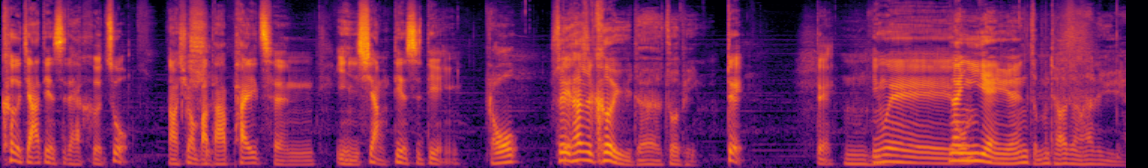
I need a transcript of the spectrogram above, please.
客家电视台合作，然后希望把它拍成影像电视电影。哦，所以它是客语的作品。对对，嗯，因为那你演员怎么调整他的语言？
